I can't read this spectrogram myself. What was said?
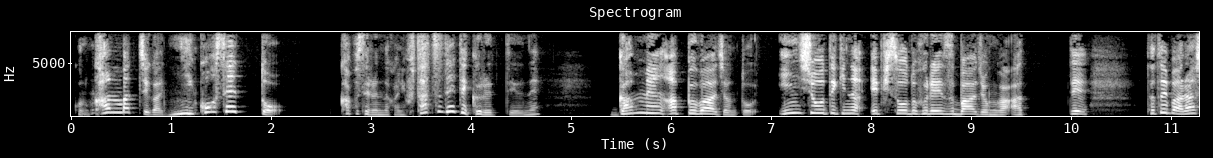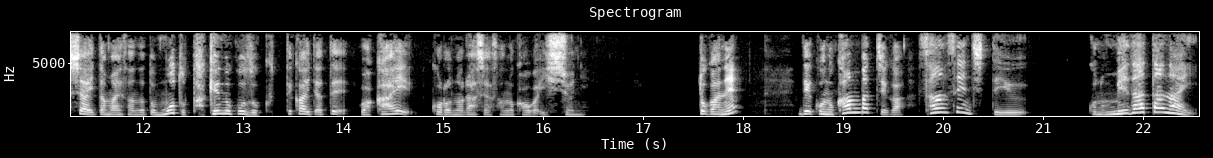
この缶バッジが2個セット、カプセルの中に2つ出てくるっていうね。顔面アップバージョンと印象的なエピソードフレーズバージョンがあって、例えばラッシャー板前さんだと元タケノコ族って書いてあって、若い頃のラッシャーさんの顔が一緒に。とかね。で、この缶バッジが3センチっていう、この目立たない、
